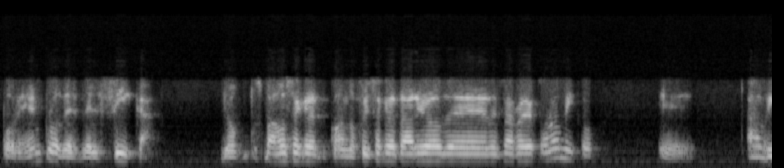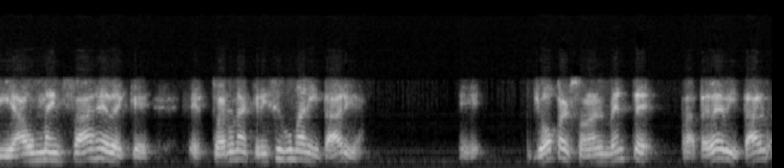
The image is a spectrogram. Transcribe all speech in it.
por ejemplo, desde el SICA. Yo, pues, bajo cuando fui secretario de Desarrollo Económico, eh, había un mensaje de que esto era una crisis humanitaria. Eh, yo personalmente traté de evitar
